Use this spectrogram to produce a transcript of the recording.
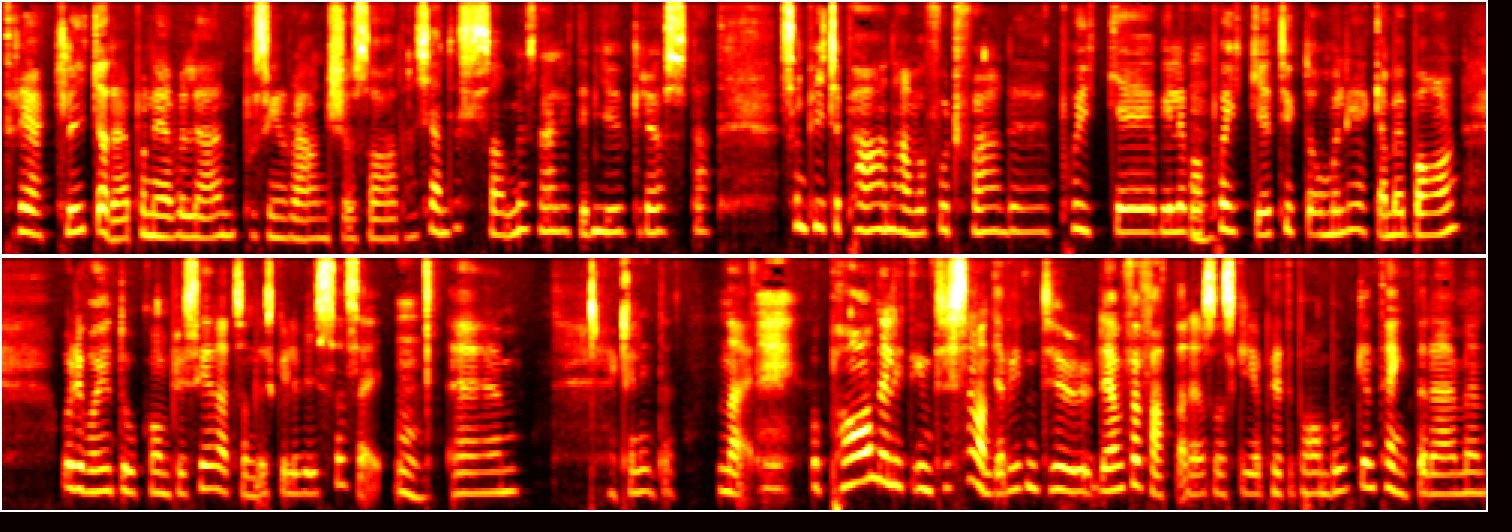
träklyka där på Neverland på sin ranch och sa att han kände sig som en sån här lite mjuk röst. Att, som Peter Pan, han var fortfarande pojke, ville vara Mm. pojke, tyckte om att leka med barn. Och det var ju inte okomplicerat som det skulle visa sig. Mm. Ehm, Verkligen inte. nej. Och Pan är lite intressant. Jag vet inte hur den författaren som skrev Peter Pan-boken tänkte där, men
